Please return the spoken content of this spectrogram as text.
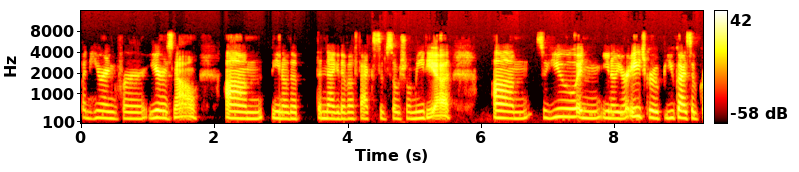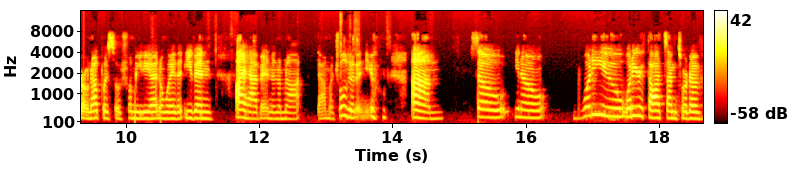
been hearing for years now. Um, you know the the negative effects of social media. Um, so you and you know your age group, you guys have grown up with social media in a way that even I haven't, and I'm not that much older than you. Um, so you know, what do you what are your thoughts on sort of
